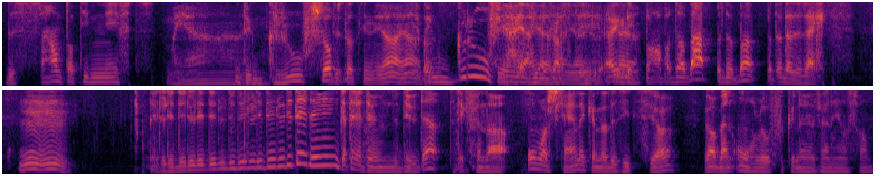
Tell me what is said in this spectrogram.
De sound dat hij heeft... Maar ja... De groove. Shops de- dat in... Ja, ja. een groove Ja, ja, ja, die gast heeft. Eigenlijk... Dat is echt... Ik vind dat onwaarschijnlijk en dat is iets, ja... Ja, ik ben ongelooflijk een Van Halen fan.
